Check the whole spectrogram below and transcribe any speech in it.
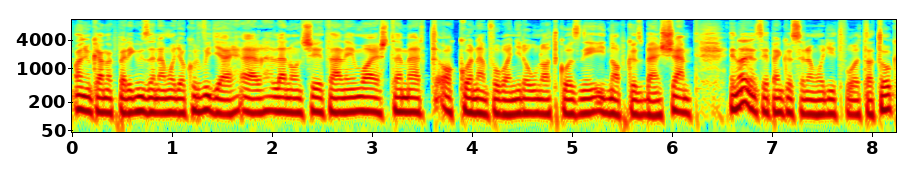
Anyukának pedig üzenem, hogy akkor vigye el Lenon sétálni ma este, mert akkor nem fog annyira unatkozni, így napközben sem. Én nagyon szépen köszönöm, hogy itt voltatok.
